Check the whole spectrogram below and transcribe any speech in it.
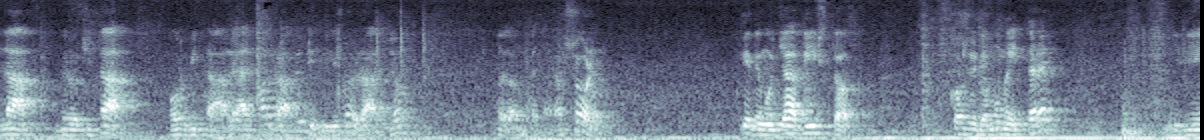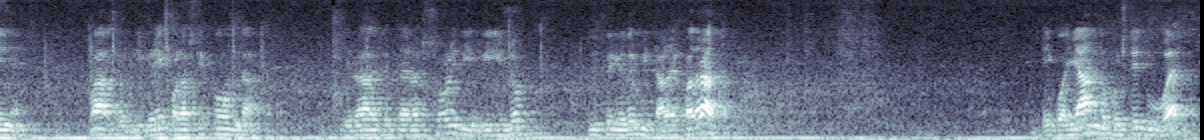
La velocità orbitale al quadrato diviso il raggio dell'orbita al Sole. Qui abbiamo già visto cosa dobbiamo mettere? Mi viene 4 pi greco alla seconda di raggio terra sole diviso il periodo orbitale al quadrato. Eguagliando queste due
